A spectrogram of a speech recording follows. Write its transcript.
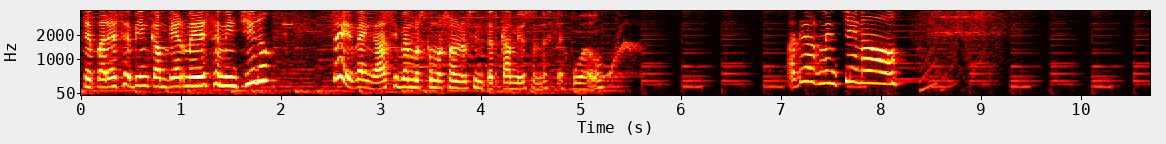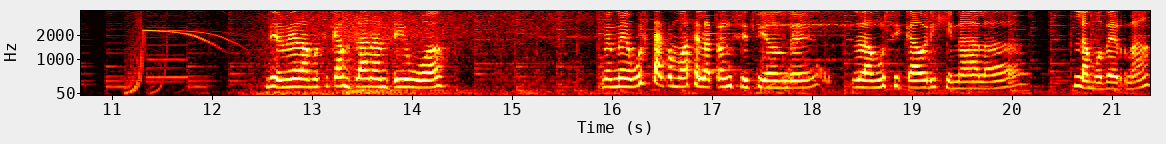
¿Te parece bien cambiarme ese Minchino? Sí, venga, así vemos cómo son los intercambios en este juego. Adiós, Minchino. Dios mío, la música en plan antigua. Me, gusta cómo hace la transición de la música original a la moderna.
